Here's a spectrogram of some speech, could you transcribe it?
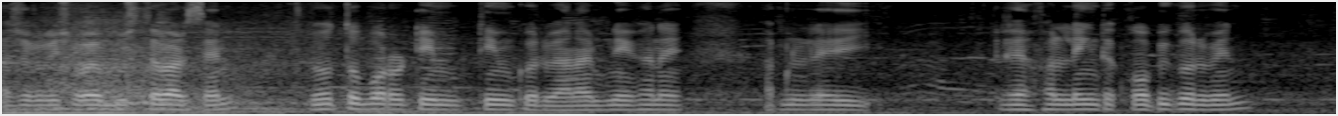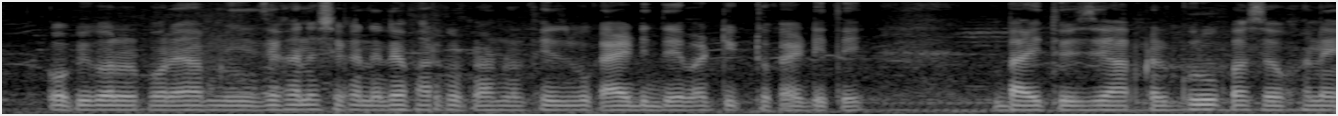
আশা করি সবাই বুঝতে পারছেন। যত বড় টিম টিম করবেন আপনি এখানে আপনার এই রেফার লিঙ্কটা কপি করবেন। কপি করার পরে আপনি যেখানে সেখানে রেফার করবেন আপনার ফেসবুক আইডিতে বা টিকটক আইডিতে বা যে আপনার গ্রুপ আছে ওখানে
